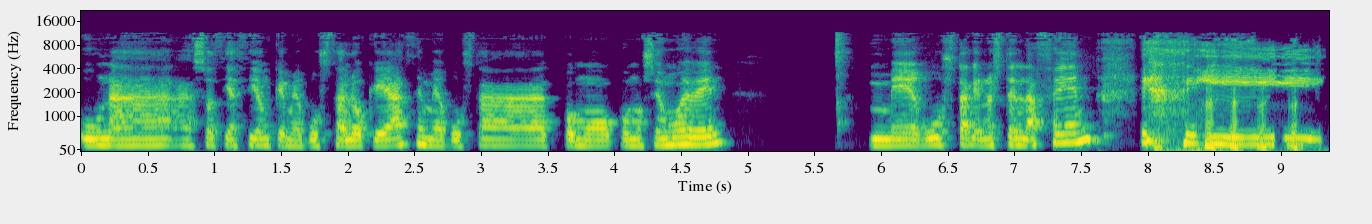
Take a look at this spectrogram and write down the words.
una asociación que me gusta lo que hace, me gusta cómo, cómo se mueven, me gusta que no esté en la FEN y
